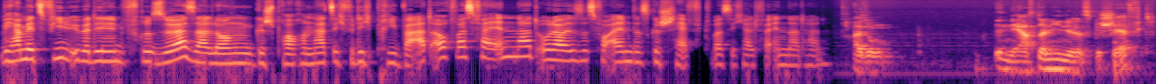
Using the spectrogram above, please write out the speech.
wir haben jetzt viel über den Friseursalon gesprochen. Hat sich für dich privat auch was verändert oder ist es vor allem das Geschäft, was sich halt verändert hat? Also in erster Linie das Geschäft.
